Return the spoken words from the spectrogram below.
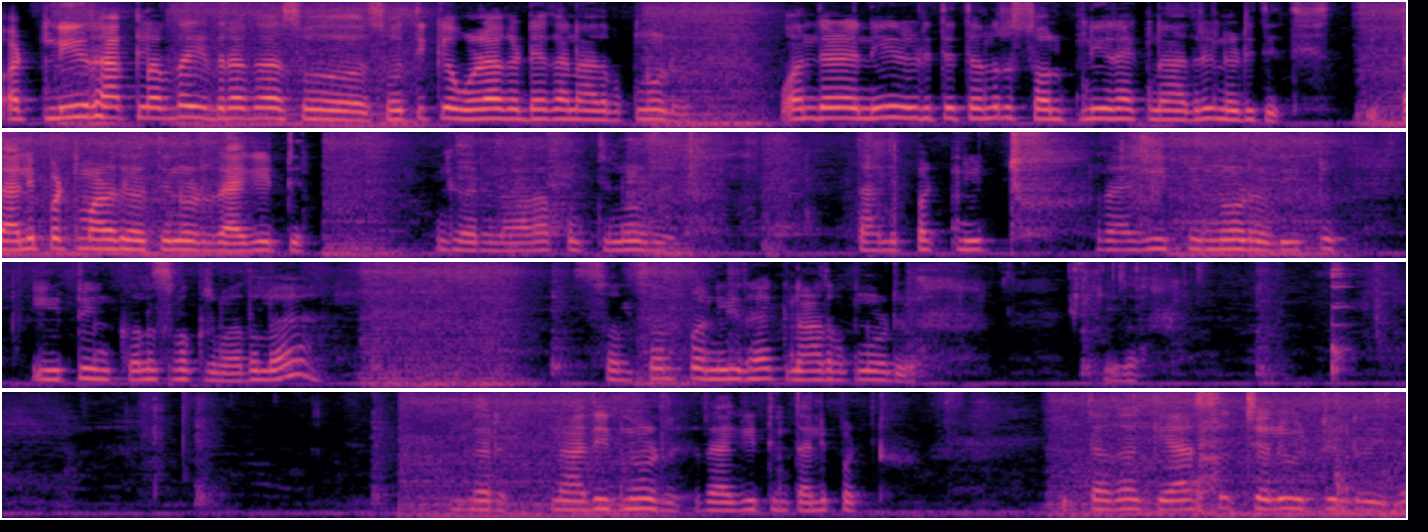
ಒಟ್ಟು ನೀರು ಹಾಕ್ಲಾರ್ದ ಇದ್ರಾಗ ಸೋ ಉಳ್ಳಾಗಡ್ಡೆಗ ನಾದಬೇಕು ನಾದ್ಬೇಕು ನೋಡ್ರಿ. ಒಂದೇಳೆ ನೀರು ಹಿಡಿತೈತೆ ಅಂದ್ರೆ ಸ್ವಲ್ಪ ನೀರು ಹಾಕಿ ನಾದ್ರಿ ನಡಿತೈತಿ. ತಾಲಿಪಟ್ಟು ಮಾಡೋದು ಹೇಳ್ತೀನಿ ನೋಡಿರಿ, ರಾಗಿ ಹಿಟ್ಟಿನ. ಈಗ ರೀ ನಾದಕ್ಕೆ ಕುಂತೀನಿ ನೋಡಿರಿ. ತಾಲಿಪಟ್ಟು ಹಿಟ್ಟು ರಾಗಿ ಹಿಟ್ಟಿನ ನೋಡಿರಿ ಅದು ಇಟ್ಟು ಇಟ್ಟು ಹಿಂಗೆ ಕಲಿಸ್ಬೇಕು ರೀ ಮೊದಲು. ಸ್ವಲ್ಪ ಸ್ವಲ್ಪ ನೀರು ಹಾಕಿ ನಾದ್ಬೇಕು ನೋಡಿರಿ. ಈಗ ಈಗ ರೀ ನಾದಿದ್ದು ನೋಡಿರಿ ರಾಗಿ ಹಿಟ್ಟಿನ ತಾಲಿಪಟ್ಟು ಇತ್ತಾಗ ಗ್ಯಾಸ್ ಚಲೋ ಇಟ್ಟಿನಿ ರೀ ಈಗ.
